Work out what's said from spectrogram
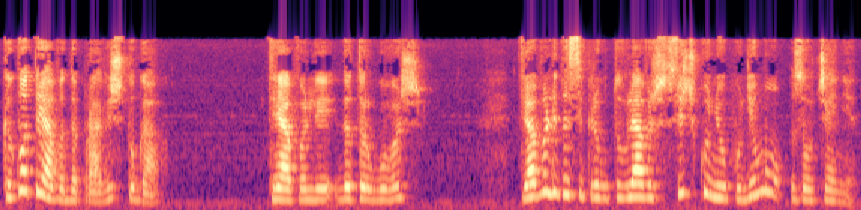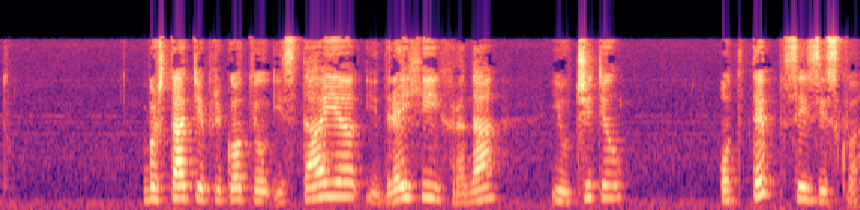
Какво трябва да правиш тогава? Трябва ли да търгуваш? Трябва ли да си приготовляваш всичко необходимо за учението? Баща ти е приготвил и стая, и дрехи, и храна, и учител. От теб се изисква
